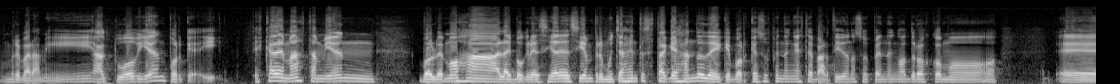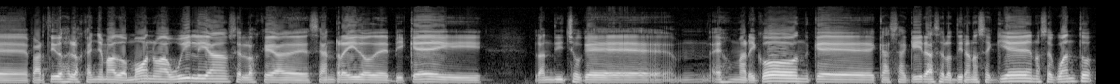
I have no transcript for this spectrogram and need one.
Hombre, para mí actuó bien porque y es que además también volvemos a la hipocresía de siempre. Mucha gente se está quejando de que por qué suspenden este partido, no suspenden otros como eh, partidos en los que han llamado mono a Williams, en los que eh, se han reído de Piqué y lo han dicho que mm, es un maricón, que, que se lo tira no sé quién, no sé cuánto.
